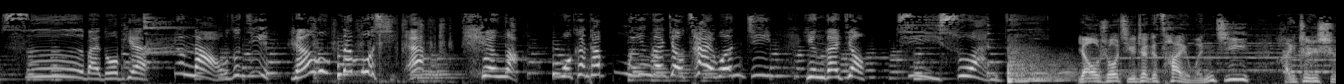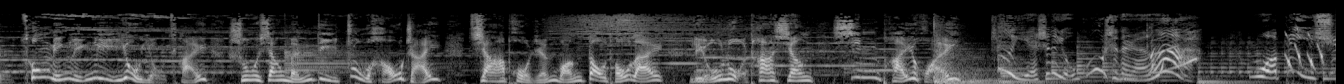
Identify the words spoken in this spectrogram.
四百多篇？用脑子记，然后再默写？天啊！我看他不应该叫蔡文姬，应该叫计算机。要说起这个蔡文姬，还真是聪明伶俐又有才，书香门第住豪宅，家破人亡到头来流落他乡心徘徊。这也是个有故事的人啊！我必须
